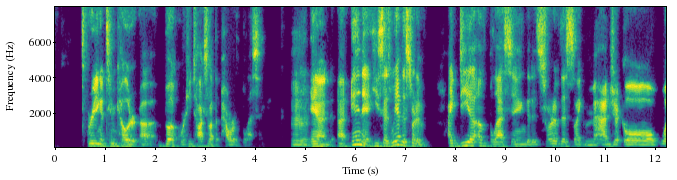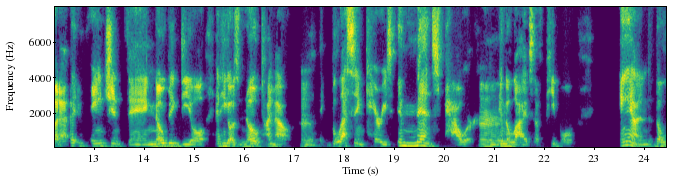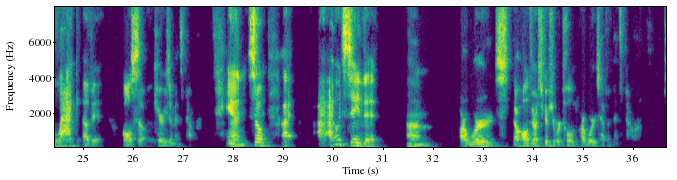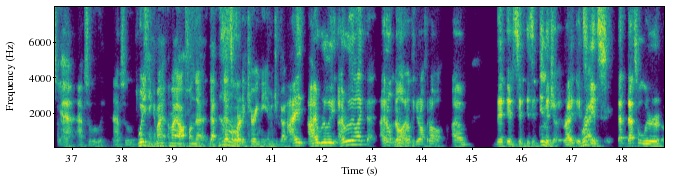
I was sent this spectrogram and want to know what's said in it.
reading a Tim Keller uh, book where he talks about the power of blessing. Mm. And uh, in it, he says we have this sort of idea of blessing that is sort of this like magical, what a, ancient thing, no big deal. And he goes, no, time out. Mm, Like, blessing carries immense power mm. in the lives of people, and the lack of it also carries immense power. And so I I, I would say that um, our words, all throughout Scripture, we're told our words have immense power. So yeah, absolutely, absolutely. What do you think? Am I am I off on that? That that's part of carrying the image of God. I I really I really like that. I don't know. I don't think you're off at all. Um, that it's an, it's an image of it, right? It's Right. it's that that's what we're.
